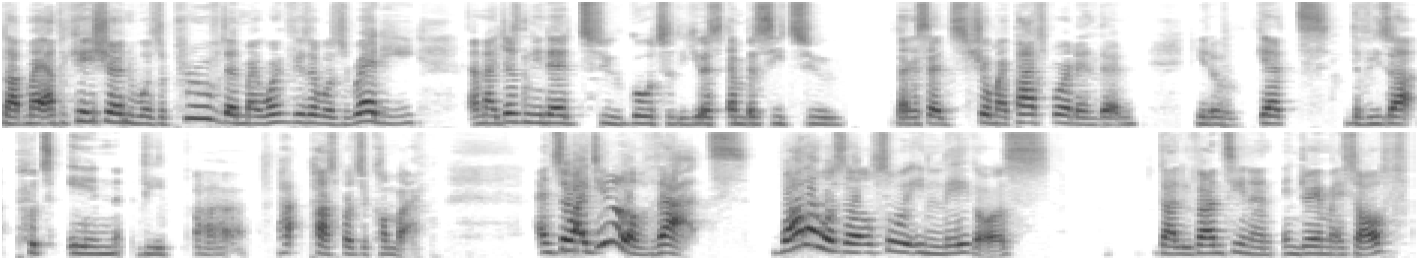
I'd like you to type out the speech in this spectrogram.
that my application was approved and my work visa was ready. And I just needed to go to the US embassy to, like I said, show my passport and then, you know, get the visa put in the uh, pa- passport to come back. And so I did all of that while I was also in Lagos, gallivanting and enjoying myself.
